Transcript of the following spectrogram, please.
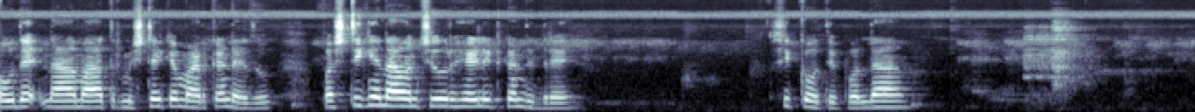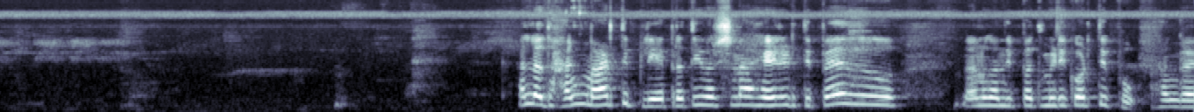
ಹೌದೇ, ನಾ ಮಾತ್ರ ಮಿಸ್ಟೇಕೇ ಮಾಡ್ಕೊಂಡೆ ಅದು. ಫಸ್ಟಿಗೆ ನಾ ಒಂಚೂರು ಹೇಳಿ ಇಟ್ಕೊಂಡಿದ್ರೆ ಸಿಕ್ಕೋತಿಪ್ಪಲ್ದ ಅಲ್ಲ, ಅದು ಹಂಗೆ ಮಾಡ್ತಿಪ್ಲಿ? ಪ್ರತಿ ವರ್ಷ ನಾ ಹೇಳಿಡ್ತಿಪ್ಪೆ, ಅದು ನನಗೊಂದು ಇಪ್ಪತ್ತು ಮಿಡಿ ಕೊಡ್ತಿಪ್ಪು. ಹಂಗೆ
